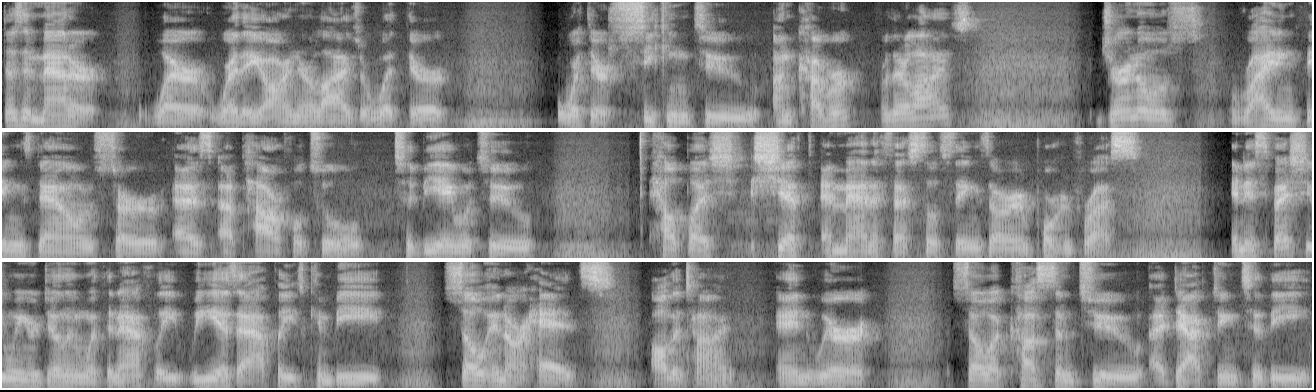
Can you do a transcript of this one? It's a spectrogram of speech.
doesn't matter where where they are in their lives or what they're what they're seeking to uncover for their lives journals, writing things down serve as a powerful tool to be able to help us shift and manifest those things that are important for us. And especially when you're dealing with an athlete, we as athletes can be so in our heads all the time. And we're so accustomed to adapting to the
